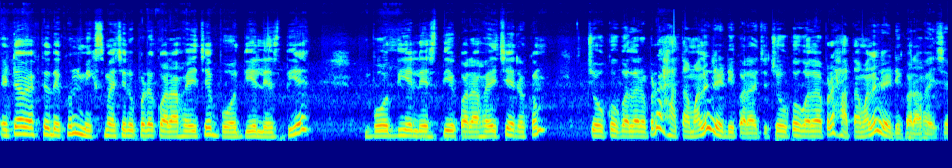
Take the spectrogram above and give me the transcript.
এটাও একটা দেখুন মিক্স ম্যাচের উপরে করা হয়েছে। বো দিয়ে লেস দিয়ে, বো দিয়ে লেস দিয়ে করা হয়েছে এরকম। চৌকো গলার উপরে হাতামালে রেডি করা হয়েছে। চৌকো গলার উপরে হাতামালে রেডি করা হয়েছে।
